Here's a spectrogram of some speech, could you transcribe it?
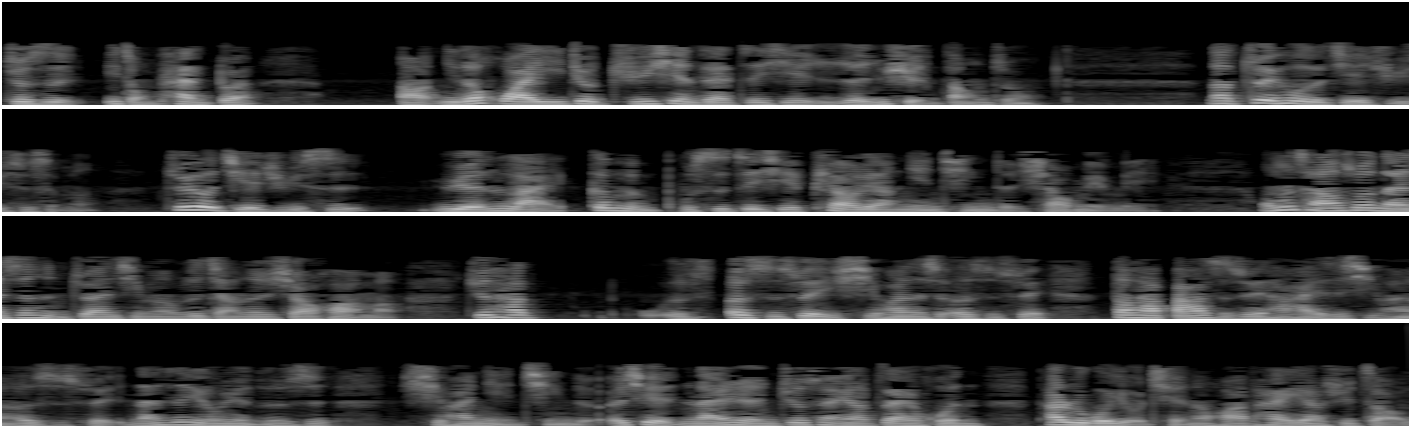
就是一种判断啊？你的怀疑就局限在这些人选当中。那最后的结局是什么？最后结局是，原来根本不是这些漂亮年轻的小妹妹。我们常常说男生很专情嘛，不是讲那个笑话嘛？就他二十岁喜欢的是二十岁，到他八十岁他还是喜欢二十岁。男生永远都是喜欢年轻的，而且男人就算要再婚，他如果有钱的话，他也要去找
